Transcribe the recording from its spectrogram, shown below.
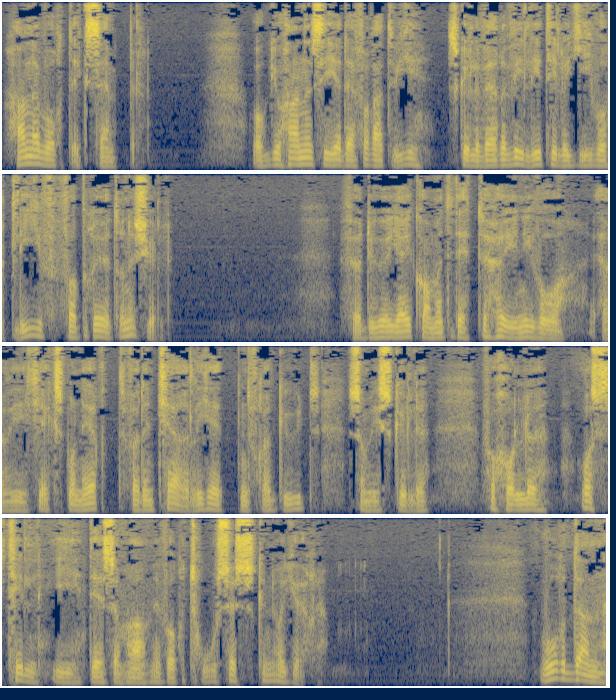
Han er vårt eksempel. Og Johannes sier derfor at vi skulle være villige til å gi vårt liv for brødrenes skyld. Før du og jeg kommer til dette høye nivå, er vi ikke eksponert for den kjærligheten fra Gud som vi skulle forholde oss til i det som har med våre trossøsken å gjøre. Hvordan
